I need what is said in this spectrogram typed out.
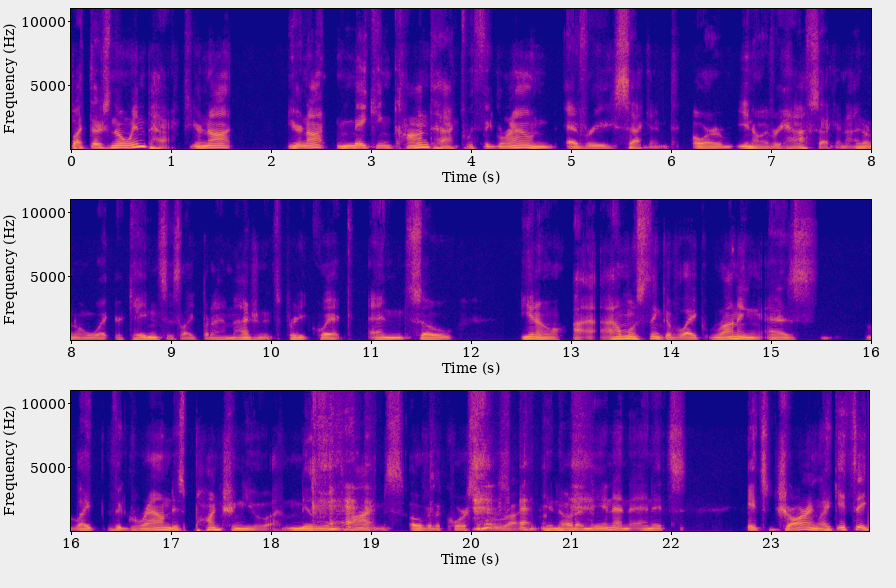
but there's no impact. You're not you're not making contact with the ground every second or you know every half second. I don't know what your cadence is like but i imagine it's pretty quick. And so you know i, I almost think of like running as like the ground is punching you a million times over the course of a run. You know what i mean? And and it's it's jarring. Like it's a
